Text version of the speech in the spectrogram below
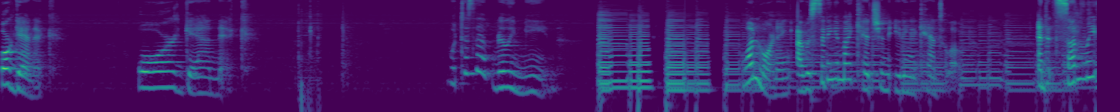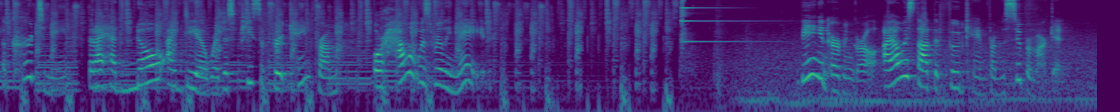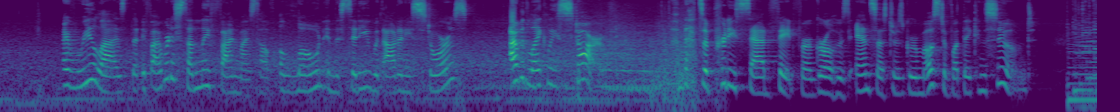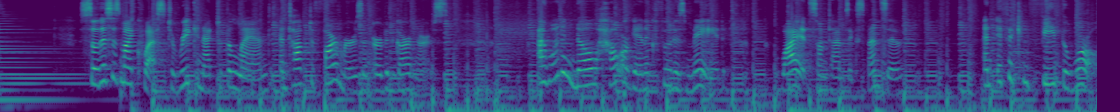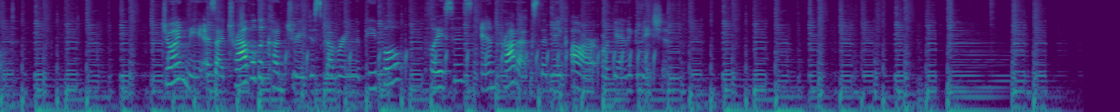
Organic. Organic. What does that really mean? One morning, I was sitting in my kitchen eating a cantaloupe. And it suddenly occurred to me that I had no idea where this piece of fruit came from or how it was really made. Being an urban girl, I always thought that food came from the supermarket. I realized that if I were to suddenly find myself alone in the city without any stores, I would likely starve. That's a pretty sad fate for a girl whose ancestors grew most of what they consumed. So this is my quest to reconnect with the land and talk to farmers and urban gardeners. I want to know how organic food is made, why it's sometimes expensive, and if it can feed the world. Join me as I travel the country discovering the people, places, and products that make our organic nation.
